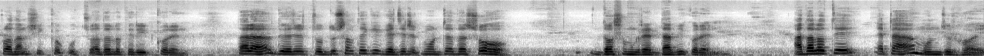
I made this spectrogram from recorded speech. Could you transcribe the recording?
প্রধান শিক্ষক উচ্চ আদালতে রিট করেন। তারা দু হাজার চোদ্দ সাল থেকে গ্যাজেটেড মর্যাদা সহ দশম গ্রেড দাবি করেন। আদালতে এটা মঞ্জুর হয়।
